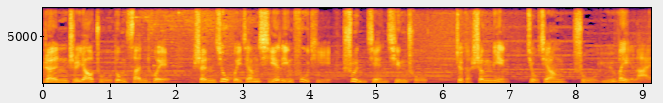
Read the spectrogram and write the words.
人只要主动三退，神就会将邪灵附体瞬间清除，这个生命。就将属于未来。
